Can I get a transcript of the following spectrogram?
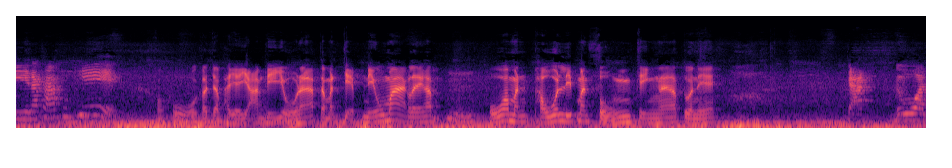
ดีๆนะคะคุณพี่โอ้โห ก็จะพยายามดีอยู่นะครับ แต่มันเจ็บนิ้วมากเลยครับ หืมเพราะว่ามัน power lift มันสูงจริงๆนะครับตัวนี้ จัดด่วน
